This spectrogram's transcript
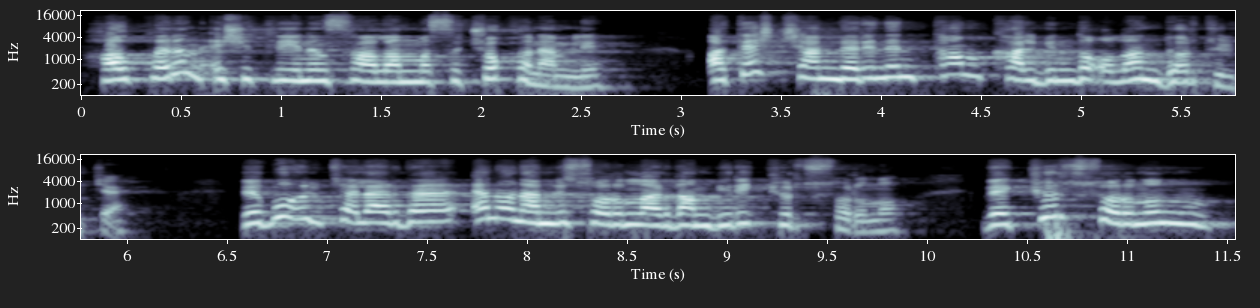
halkların eşitliğinin sağlanması çok önemli. Ateş çemberinin tam kalbinde olan dört ülke. Ve bu ülkelerde en önemli sorunlardan biri Kürt sorunu. Ve Kürt sorunun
